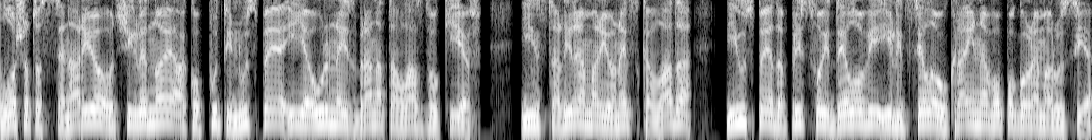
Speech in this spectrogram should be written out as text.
Лошото сценарио очигледно е ако Путин успее и ја урне избраната власт во Киев и инсталира марионетска влада и успее да присвои делови или цела Украина во поголема Русија.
